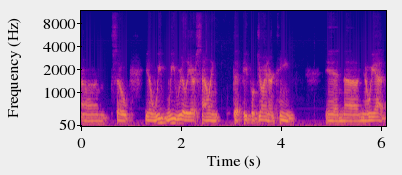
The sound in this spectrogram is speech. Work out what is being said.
Um, so you know, we we really are selling that people join our team, and uh, you know, we had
